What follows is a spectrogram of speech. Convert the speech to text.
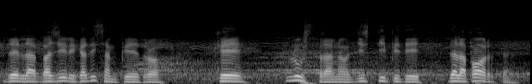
della Basilica di San Pietro che lustrano gli stipiti della porta.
